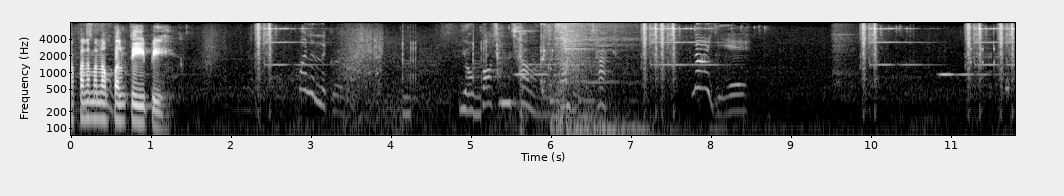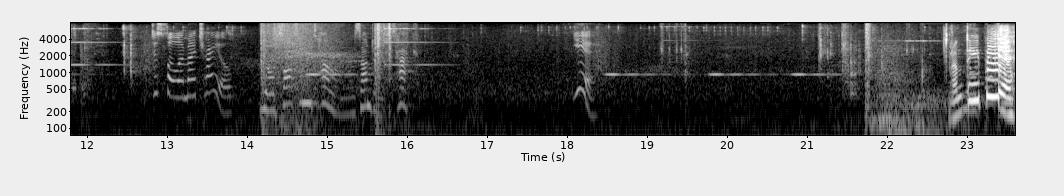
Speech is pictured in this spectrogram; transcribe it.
Wala pa naman ng. Your bottom tower is under attack. Yeah. Just follow Ang eh.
